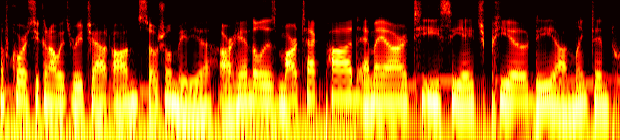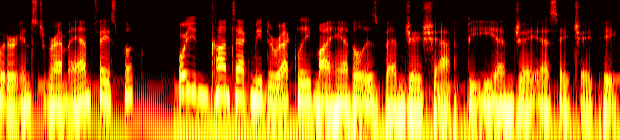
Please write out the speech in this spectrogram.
Of course, you can always reach out on social media. Our handle is martechpod, M A R T E C H P O D, on LinkedIn, Twitter, Instagram, and Facebook. Or you can contact me directly. My handle is Ben J. Shap, B E N J S H A P.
